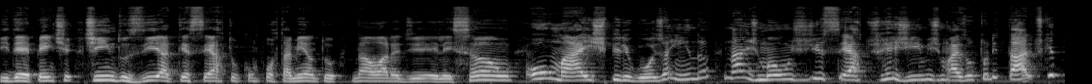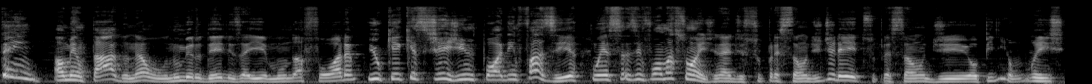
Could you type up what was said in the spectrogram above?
e de repente te induzir a ter certo comportamento na hora de eleição, ou mais perigoso ainda, nas mãos de certos regimes regimes mais autoritários que têm aumentado né, o número deles aí mundo afora e o que, que esses regimes podem fazer com essas informações, né, de supressão de direitos, supressão de opiniões,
